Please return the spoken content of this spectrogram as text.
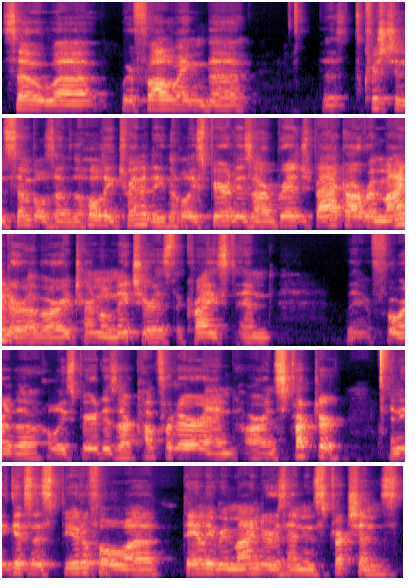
So uh, we're following the, the Christian symbols of the Holy Trinity. The Holy Spirit is our bridge back, our reminder of our eternal nature as the Christ, and Therefore, the Holy Spirit is our comforter and our instructor, and He gives us beautiful uh, daily reminders and instructions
